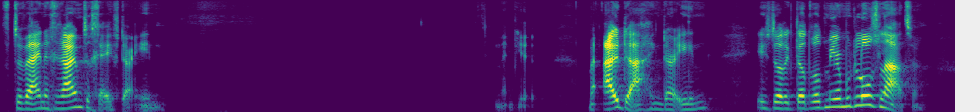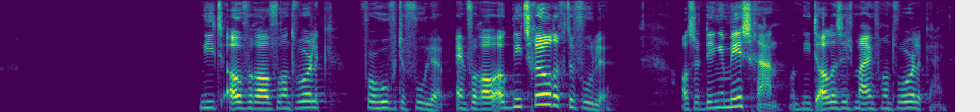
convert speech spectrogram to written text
of te weinig ruimte geeft daarin. Heb je, mijn uitdaging daarin is dat ik dat wat meer moet loslaten. Niet overal verantwoordelijk voor hoeven te voelen. En vooral ook niet schuldig te voelen. Als er dingen misgaan, want niet alles is mijn verantwoordelijkheid.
